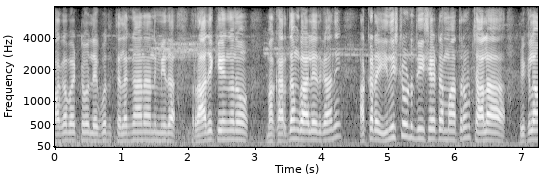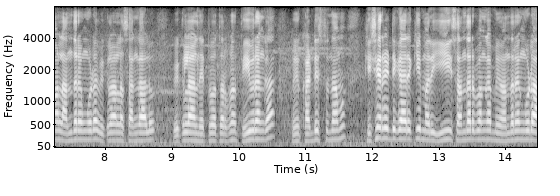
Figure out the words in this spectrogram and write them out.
పగబెట్టో లేకపోతే తెలంగాణ మీద రాజకీయంగానో మాకు అర్థం కాలేదు కానీ అక్కడ ఇన్స్టిట్యూట్ తీసేయటం మాత్రం చాలా వికలాంగులు అందరం కూడా వికలాంగుల సంఘాలు వికలాంగుల నెట్వర్క్ తరఫున తీవ్రంగా మేము ఖండిస్తున్నాము. కిషన్ రెడ్డి గారికి మరి ఈ సందర్భంగా మేమందరం కూడా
